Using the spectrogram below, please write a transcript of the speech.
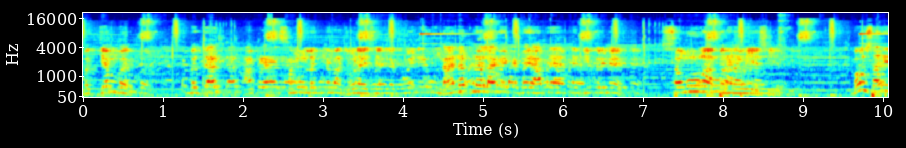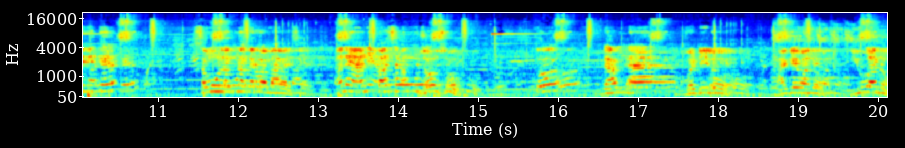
મધ્યમ વર્ગ બધા આપણા સમૂહ લગ્નમાં જોડાય છે. એટલે કોઈને એવું નાનપ ન લાગે કે ભાઈ, આપણે આપણી દીકરીને સમૂહમાં પરણાવીએ છીએ. બહુ સારી રીતે સમૂહ લગ્ન કરવામાં આવે છે. અને આની પાછળ હું જોઉં છું તો ગામના વડીલો, આગેવાનો, યુવાનો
